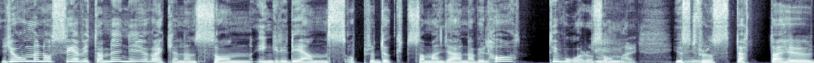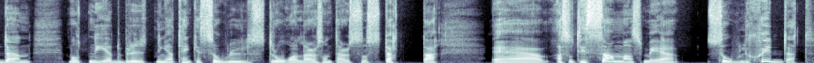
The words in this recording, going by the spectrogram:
Jo, men och C-vitamin är ju verkligen en sån ingrediens och produkt som man gärna vill ha till vår och Mm. sommar. Just Mm. för att stötta huden mot nedbrytning. Jag tänker solstrålar och sånt där. Och så stötta eh, alltså tillsammans med solskyddet,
